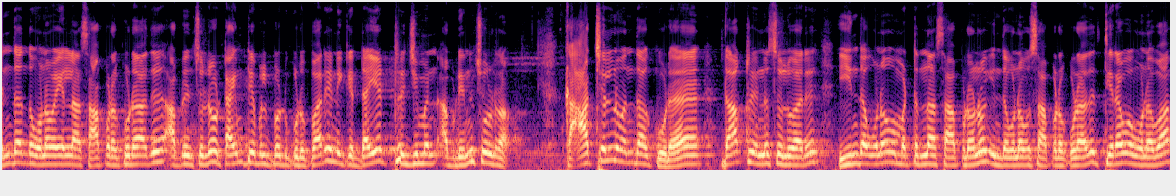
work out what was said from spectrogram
எந்தெந்த உணவையெல்லாம் சாப்பிடக்கூடாது? அப்படின்னு சொல்லி ஒரு டைம் டேபிள் போட்டு கொடுப்பாரு. இன்றைக்கி டயட் ரெஜிமெண்ட் அப்படின்னு சொல்கிறான் காய்ச்சல்னு வந்தால் கூட டாக்டர் என்ன சொல்லுவார் இந்த உணவு மட்டும்தான் சாப்பிடணும் இந்த உணவு சாப்பிடக்கூடாது திரவ உணவாக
